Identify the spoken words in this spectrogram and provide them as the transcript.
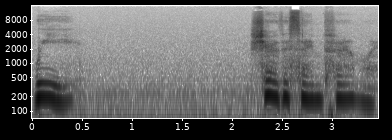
We share the same family.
